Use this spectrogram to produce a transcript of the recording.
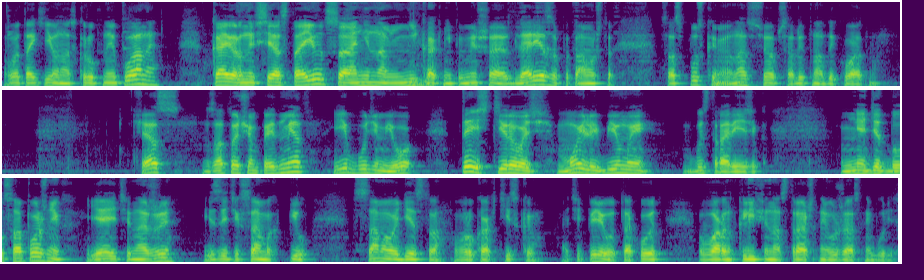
Вот такие у нас крупные планы. Каверны все остаются, они нам никак не помешают для реза, потому что со спусками у нас все абсолютно адекватно. Сейчас заточим предмет и будем его тестировать. Мой любимый быстрорезик. У меня дед был сапожник, я эти ножи из этих самых пил с самого детства в руках тискаю. А теперь вот такой вот Варнклиффина страшный и ужасный будет.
